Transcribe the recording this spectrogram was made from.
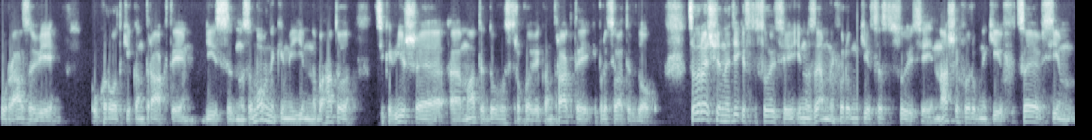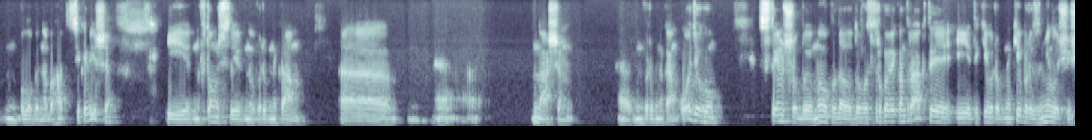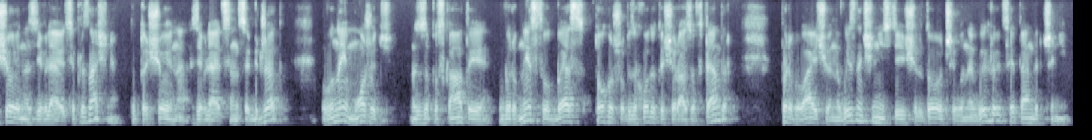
уразові у короткі контракти із однозамовниками, їм набагато цікавіше е, мати довгострокові контракти і працювати вдовго. Це до речі, не тільки стосується іноземних виробників, це стосується і наших виробників. Це всім було би набагато цікавіше, і в тому числі ну, виробникам е, е, нашим виробникам одягу з тим, щоб ми укладали довгострокові контракти, і такі виробники б розуміли, що щойно з'являються призначення, тобто щойно з'являється на це бюджет, вони можуть запускати виробництво без того, щоб заходити щоразу в тендер, перебуваючи у невизначеності щодо того, чи вони виграють цей тендер чи ні.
